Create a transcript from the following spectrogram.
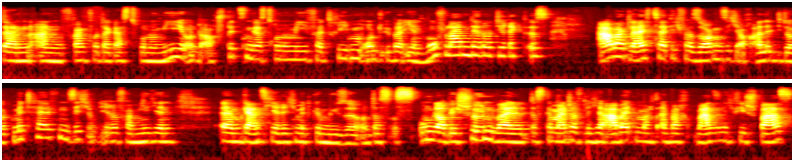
dann an Frankfurter Gastronomie und auch Spitzengastronomie vertrieben und über ihren Hofladen, der dort direkt ist. Aber gleichzeitig versorgen sich auch alle, die dort mithelfen, sich und ihre Familien ähm, ganzjährig mit Gemüse. Und das ist unglaublich schön, weil das gemeinschaftliche Arbeiten macht einfach wahnsinnig viel Spaß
